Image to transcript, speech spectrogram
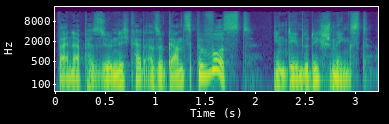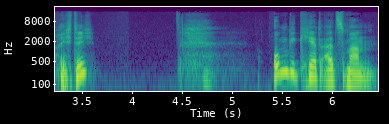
deiner Persönlichkeit also ganz bewusst, indem du dich schminkst, richtig? Umgekehrt als Mann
